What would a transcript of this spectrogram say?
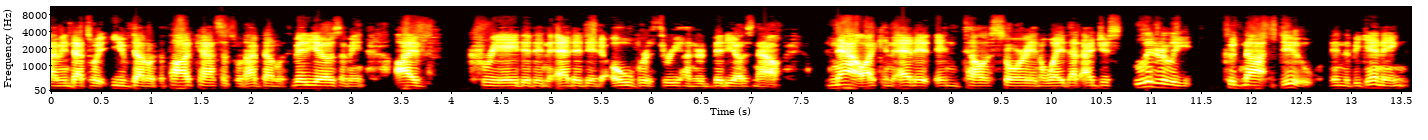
I mean, that's what you've done with the podcast. That's what I've done with videos. I mean, I've created and edited over 300 videos now. Now I can edit and tell a story in a way that I just literally could not do in the beginning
